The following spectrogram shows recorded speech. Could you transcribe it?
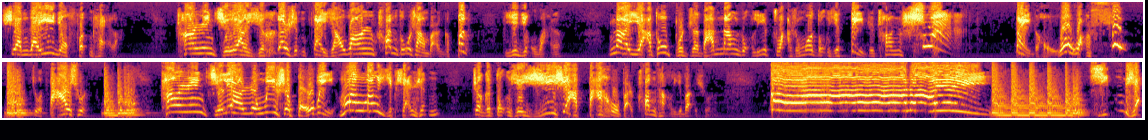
现在已经分开了。常人脊梁一合身，再想往人船头上边个蹦，已经晚了。那丫头不知打囊中里抓什么东西，对着常人唰，带着火光嗖就打去了。常人脊梁认为是宝贝，忙忙一偏身，这个东西一下打后边船舱里边去了。嘎啦耶！惊天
